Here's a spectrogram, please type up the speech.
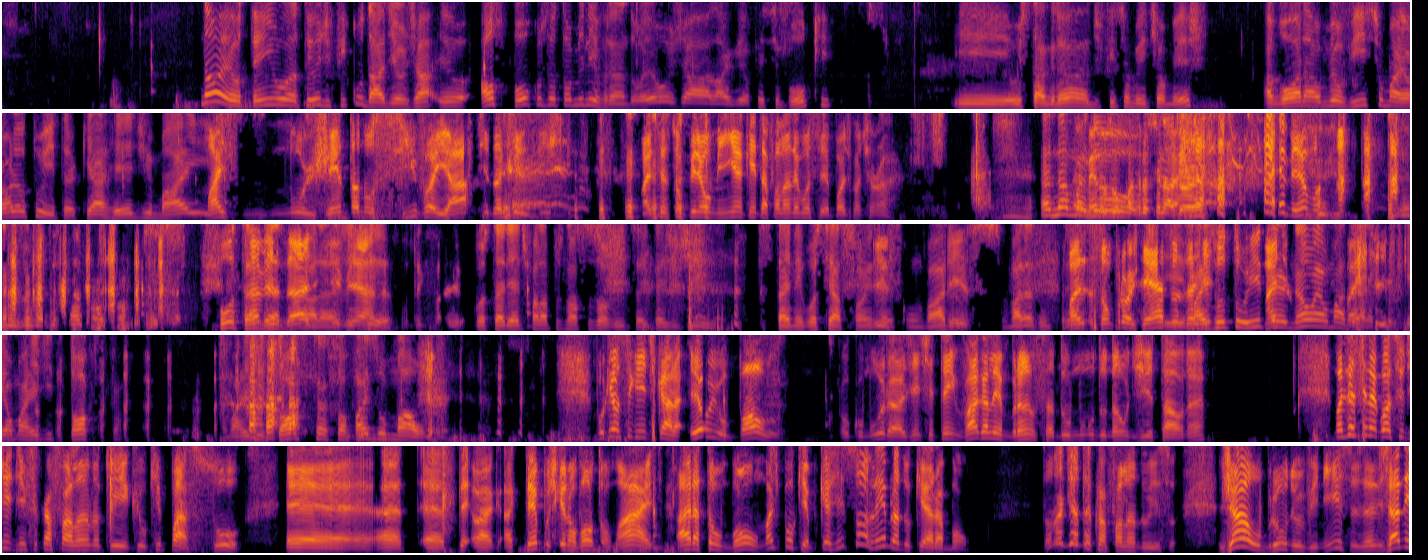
Não, eu tenho, eu tenho dificuldade. Eu já, eu, aos poucos eu tô me livrando. Eu já larguei o Facebook e o Instagram dificilmente eu mexo. Agora, o meu vício maior é o Twitter, que é a rede mais. Mais nojenta, nociva e ácida que existe. Mas se é sua opinião minha, quem tá falando é você. Pode continuar. É, não, mas é menos eu... um patrocinador. é mesmo. menos um patrocinador. Puta, é, é mesmo, verdade, cara. A gente gostaria de falar para os nossos ouvintes aí que a gente está em negociações aí com vários, várias empresas. Mas são projetos. E, mas gente... o Twitter mas... não é uma delas, mas... porque é uma rede tóxica. É uma rede tóxica só faz o mal. Porque é o seguinte, cara, eu e o Paulo, o Kumura, a gente tem vaga lembrança do mundo não digital, né? Mas esse negócio de, de ficar falando que, que o que passou é, é, é, é, tempos que não voltam mais, ah, era tão bom, mas por quê? Porque a gente só lembra do que era bom. Então não adianta ficar falando isso. Já o Bruno e o Vinícius, eles já,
